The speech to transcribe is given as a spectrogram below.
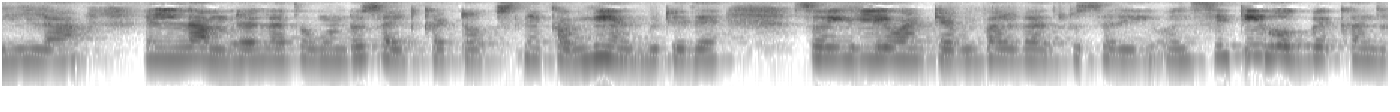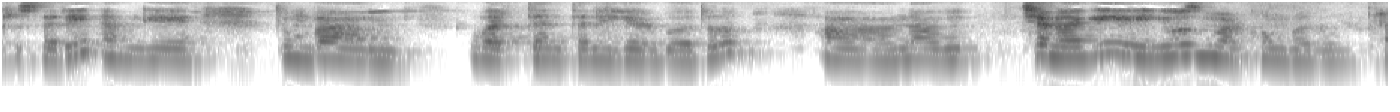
ಇಲ್ಲ. ಎಲ್ಲ ಅಂಬ್ರೆಲ್ಲ ತೊಗೊಂಡು ಸೈಡ್ ಕಟ್ ಟಾಪ್ಸ್ನೇ ಕಮ್ಮಿ ಆಗಿಬಿಟ್ಟಿದೆ. ಸೊ ಇಲ್ಲಿ ಒಂದು ಟೆಂಪಲ್ಗಾದರೂ ಸರಿ, ಒಂದು ಸಿಟಿಗೆ ಹೋಗ್ಬೇಕಂದ್ರೂ ಸರಿ ನಮಗೆ ತುಂಬ ವರ್ತ್ ಅಂತಲೇ ಹೇಳ್ಬೋದು. ನಾವು ಚೆನ್ನಾಗಿ ಯೂಸ್ ಮಾಡ್ಕೊಬೋದು ಮಾತ್ರ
